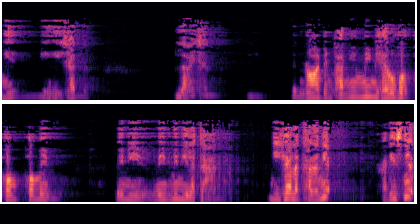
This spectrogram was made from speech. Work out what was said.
มีมีชั้น หลายชั้น เป็นร้อยเป็นพันไม่ไม่มีใครรู้เพราะเพราะเพราะไม่ไม่มีไม่ไม่มีหลักฐาน มีแค่หลักฐานอันเนี้ยฮะดิษเนี้ย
